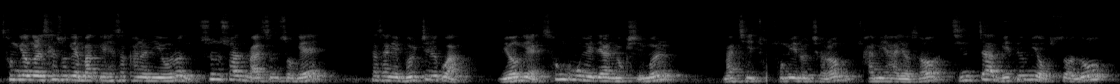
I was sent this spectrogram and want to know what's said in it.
성경을 세속에 맞게 해석하는 이유는 순수한 말씀 속에 세상의 물질과 명예, 성공에 대한 욕심을 마치 조미료처럼 가미하여서 진짜 믿음이 없어도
